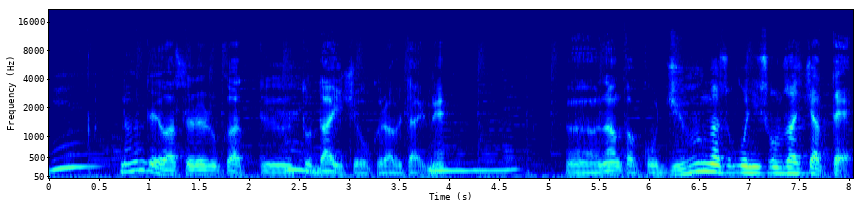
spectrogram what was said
ね。なんで忘れるかっていうと、第一を比べたいね。うん、うん、なんかこう自分がそこに存在しちゃって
